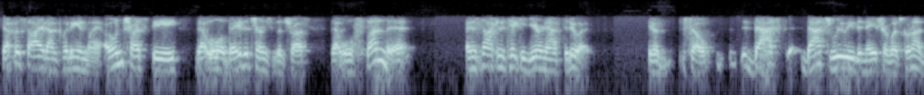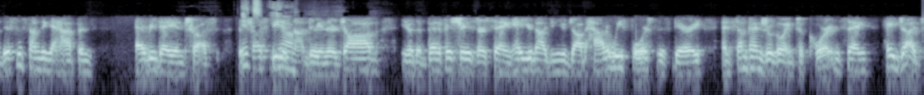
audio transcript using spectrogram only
step aside. I'm putting in my own trustee that will obey the terms of the trust, that will fund it, and it's not going to take a year and a half to do it. You know, so that's that's really the nature of what's going on. This is something that happens every day in trust. The It's- trustee yeah. is not doing their job. You know, the beneficiaries are saying, "Hey, you're not doing your job. How do we force this, Gary?" And sometimes we're going to court and saying, "Hey, judge,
